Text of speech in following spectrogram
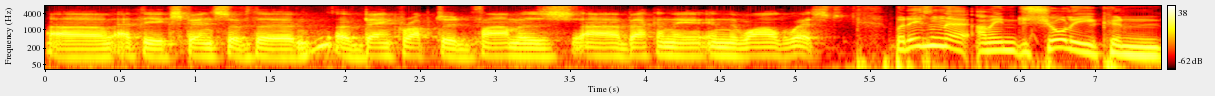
uh, at the expense of the of bankrupted farmers uh, back in the in the Wild West. But isn't there? I mean, surely you can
